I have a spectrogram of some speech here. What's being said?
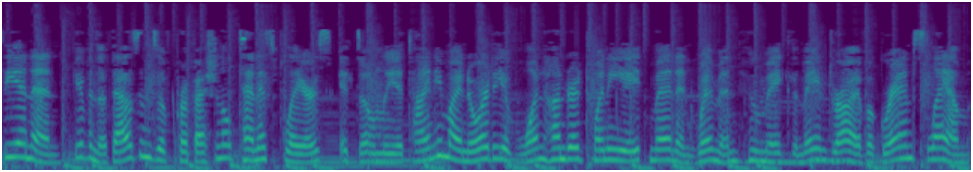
CNN, given the thousands of professional tennis players, it's only a tiny minority of 128 men and women who make the main draw of a Grand Slam.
